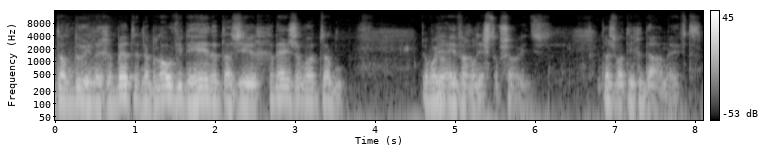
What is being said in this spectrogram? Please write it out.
dan doe je een gebed en dan beloof je de Heer dat als je genezen wordt, dan, dan word je evangelist of zoiets. Dat is wat hij gedaan heeft.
